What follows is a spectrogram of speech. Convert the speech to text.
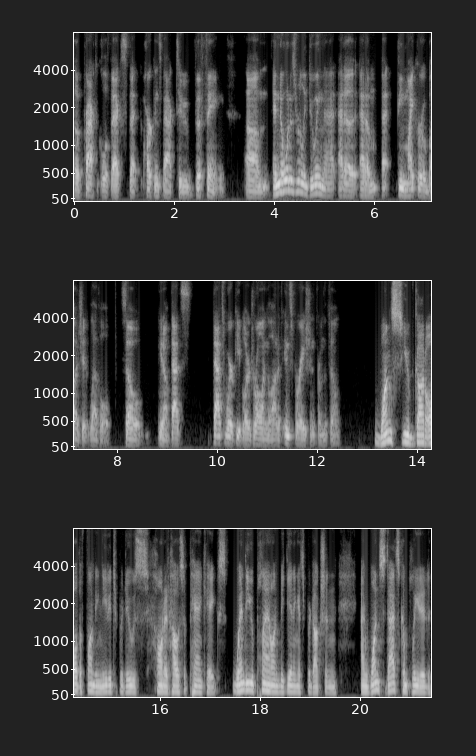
of practical effects that harkens back to the thing um, and no one is really doing that at a at a at the micro budget level. So you know that's that's where people are drawing a lot of inspiration from the film. Once you've got all the funding needed to produce haunted house of pancakes when do you plan on beginning its production? And once that's completed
